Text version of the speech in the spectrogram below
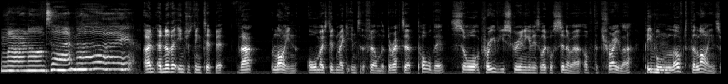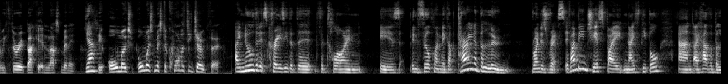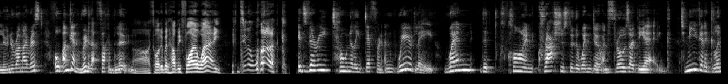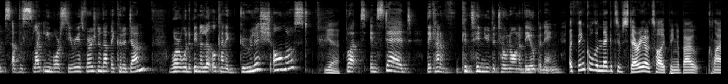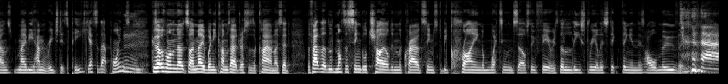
Time high. And another interesting tidbit that line almost didn't make it into the film. The director pulled it, saw a preview screening in his local cinema of the trailer. People mm. loved the line, so he threw it back in last minute. Yeah. So he almost almost missed a quality joke there. I know that it's crazy that the the clown is in full clown makeup carrying a balloon around his wrist. If I'm being chased by knife people and I have a balloon around my wrist, oh, I'm getting rid of that fucking balloon. Oh, I thought it would help me fly away. It didn't work. It's very tonally different, and weirdly, when the clown crashes through the window and throws out the egg, to me, you get a glimpse of the slightly more serious version of that they could have done, where it would have been a little kind of ghoulish almost. Yeah. but instead they kind of continued the tone on of the opening. I think all the negative stereotyping about clowns maybe hadn't reached its peak yet at that point. Hmm. Because that was one of the notes I made when he comes out dressed as a clown. I said, the fact that not a single child in the crowd seems to be crying and wetting themselves through fear is the least realistic thing in this whole movie.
